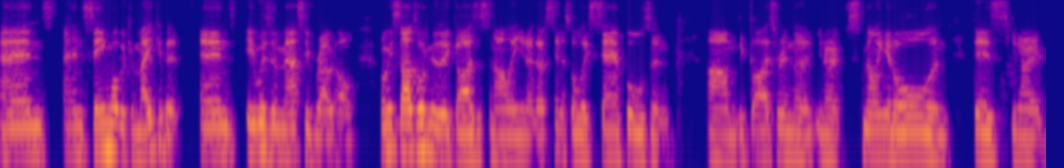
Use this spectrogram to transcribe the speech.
and and seeing what we can make of it and it was a massive rabbit hole. When we started talking to the guys at St. Ali you know they sent us all these samples and um, the guys are in the you know smelling it all and there's you know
